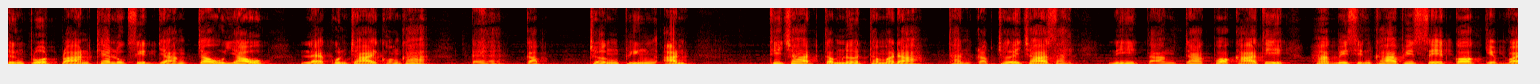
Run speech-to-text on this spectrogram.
ถึงโปรดปรานแค่ลูกศิษย์อย่างเจ้าเหยา และคุณชายของข้าแต่กับเฉิงผิงอัน ที่ชาติกำเนิดธรรมดา ท่านกลับเฉยชาใส่ นี่ต่างจากพ่อค้าที่หากมีสินค้าพิเศษก็เก็บไว้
